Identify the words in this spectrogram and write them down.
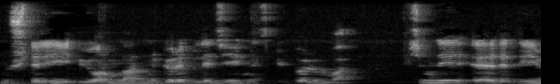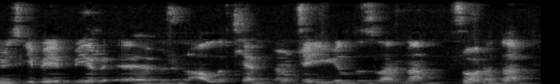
müşteri yorumlarını görebileceğiniz bir bölüm var. Şimdi e, dediğimiz gibi bir e, ürün alırken önce yıldızlarına sonra da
